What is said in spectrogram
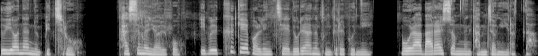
의연한 눈빛으로 가슴을 열고 입을 크게 벌린 채 노래하는 분들을 보니 뭐라 말할 수 없는 감정이 일었다.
